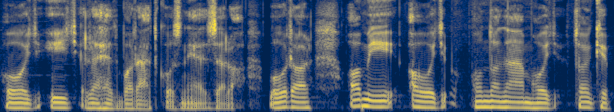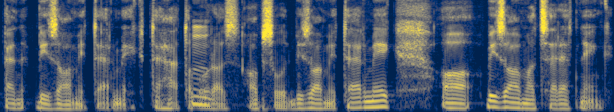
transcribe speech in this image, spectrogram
hogy így lehet barátkozni ezzel a borral, ami, ahogy mondanám, hogy tulajdonképpen bizalmi termék. Tehát a hmm. bor az abszolút bizalmi termék. A bizalmat szeretnénk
